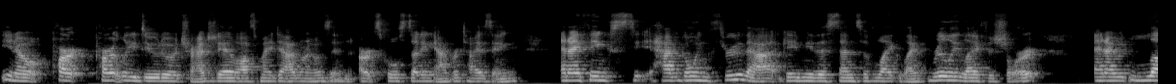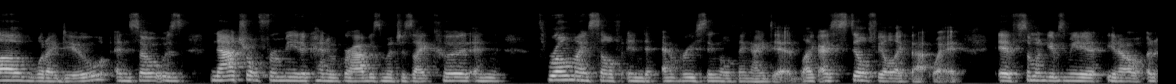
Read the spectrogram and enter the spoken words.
you know part partly due to a tragedy. I lost my dad when I was in art school studying advertising, and I think have going through that gave me this sense of like life. Really, life is short, and I love what I do, and so it was natural for me to kind of grab as much as I could and throw myself into every single thing I did. Like I still feel like that way if someone gives me a, you know an,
